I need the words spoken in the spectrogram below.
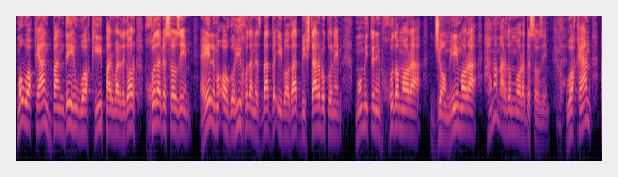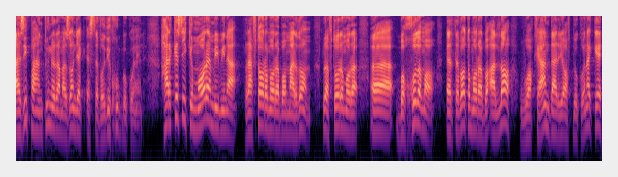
ما واقعا بنده واقعی پروردگار خود بسازیم علم و آگاهی خود نسبت به عبادت بیشتر بکنیم ما می‌تونیم خود ما را جامعه ما را همه مردم ما را بسازیم. واقعا از این پهنتون رمضان یک استفاده خوب بکنیم هر کسی که ما را می‌بینه رفتار ما را با مردم رفتار ما را با خود ما ارتباط ما را با الله واقعا دریافت شناخت بکنه که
